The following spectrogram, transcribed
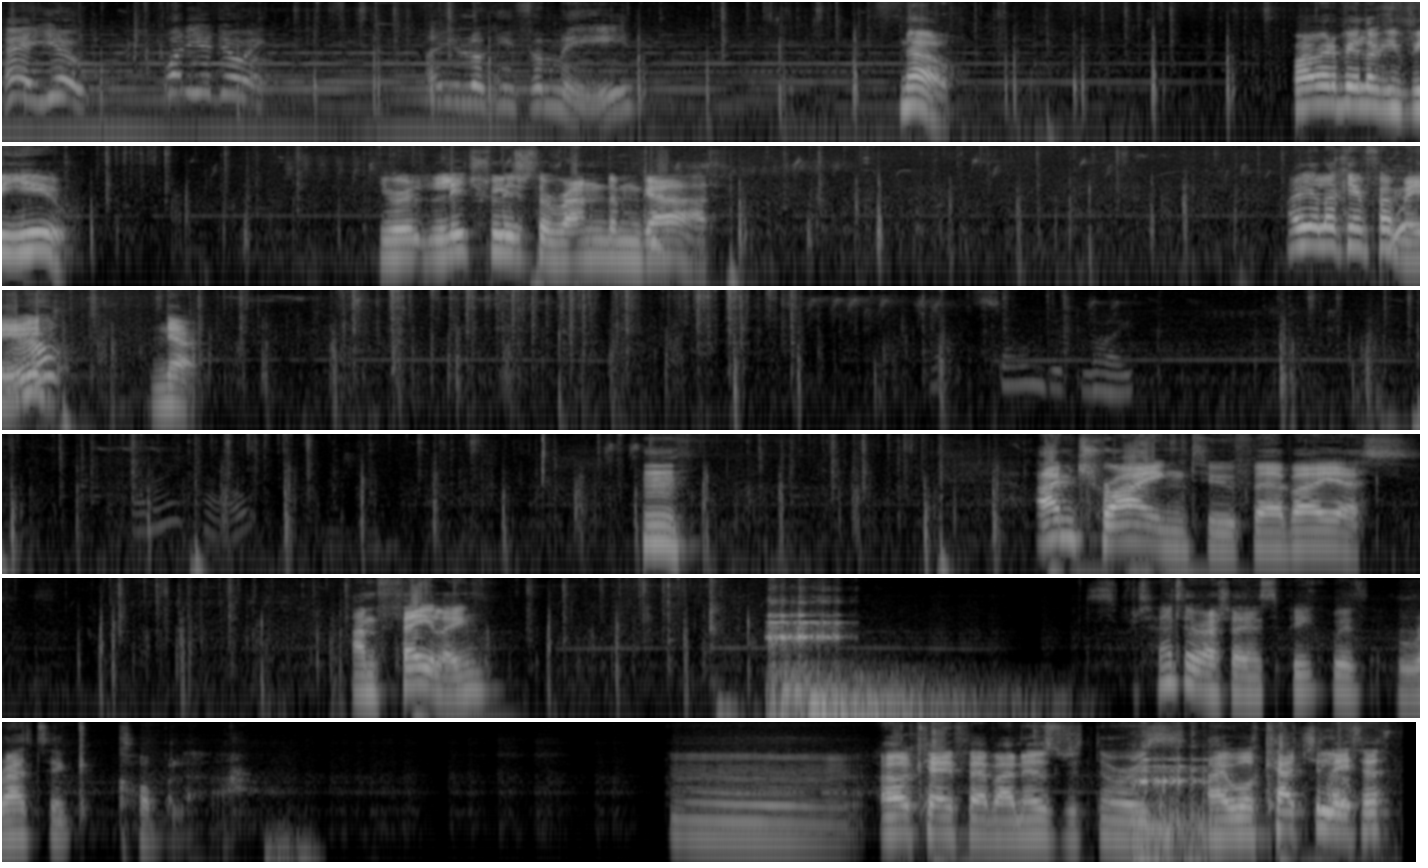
Hey, you! What are you doing? Are you looking for me? No. Why would I be looking for you? You're literally just a random guard. Are you looking for me? out? No. Like. I help? Hmm. I'm trying to, Fairby, yes. I'm failing. Return to Rattay and speak with Radzig Kobyla. Mm, okay, Fairby, no, no worries. I will catch you later.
